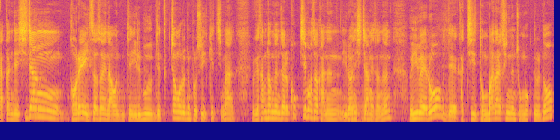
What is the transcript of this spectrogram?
약간 이제 시장 거래에 있어서의 나온 이제 일부 이제 특정으로 좀 볼 수 있겠지만 이렇게 삼성전자를 콕 집어서 가는 이런 시장에서는 의외로 이제 같이 동반할 수 있는 종목들도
